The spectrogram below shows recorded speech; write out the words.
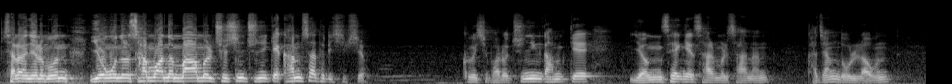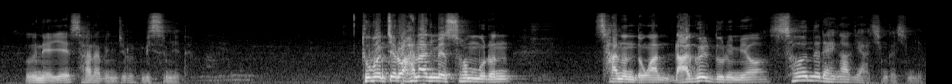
사랑하는 여러분, 영혼을 사모하는 마음을 주신 주님께 감사드리십시오. 그것이 바로 주님과 함께 영생의 삶을 사는 가장 놀라운 은혜의 사람인 줄 믿습니다. 두 번째로 하나님의 선물은 사는 동안 낙을 누르며 선을 행하게 하신 것입니다.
